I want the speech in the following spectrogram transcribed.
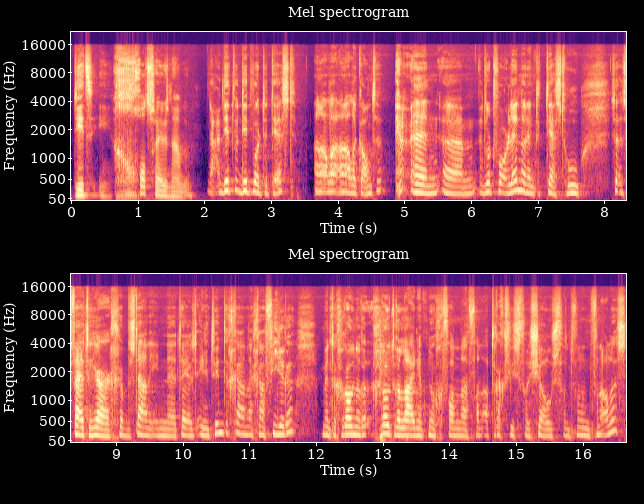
dit in godsvredesnaam doen? Nou, dit, dit wordt de test aan alle, aan alle kanten. en ehm, het wordt voor Orlando denk ik de test hoe ze het 50-jarige bestaan in eh, 2021 gaan, gaan vieren. Met een grotere, grotere line-up nog van, eh, van attracties, van shows, van, van, van alles.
